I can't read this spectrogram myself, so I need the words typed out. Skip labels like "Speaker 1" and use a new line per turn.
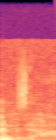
Yes,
